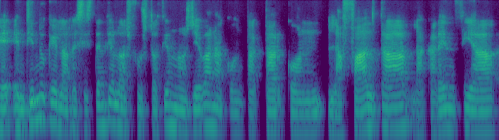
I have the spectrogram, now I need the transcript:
Eh, entiendo que la resistencia o la frustración nos llevan a contactar con la falta, la carencia,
